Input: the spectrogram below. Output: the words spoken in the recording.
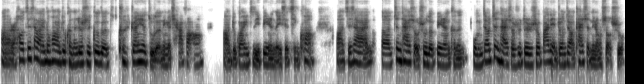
啊，然后接下来的话，就可能就是各个科专业组的那个查房啊，就关于自己病人的一些情况啊。接下来呃，正态手术的病人，可能我们叫正态手术，就是说八点钟就要开始那种手术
